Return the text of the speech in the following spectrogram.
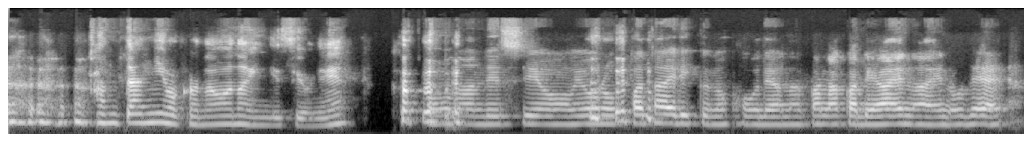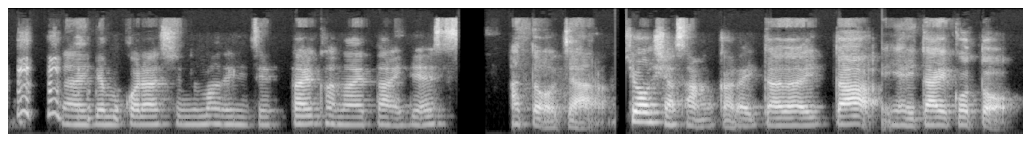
簡単には叶わないんですよね。そうなんですよ。ヨーロッパ大陸の方ではなかなか出会えないので、はい、でもこれは死ぬまでに絶対叶えたいです。あと、じゃあ、視聴者さんからいただいたやりたいこと。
